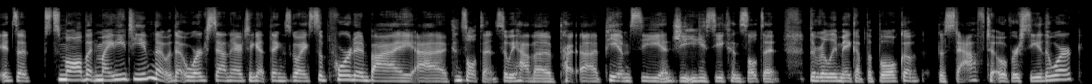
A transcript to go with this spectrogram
it's a small but mighty team that, that works down there to get things going, supported by uh, consultants. So we have a, a uh, PMC and GEC consultant that really make up the bulk of the staff to oversee the work.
